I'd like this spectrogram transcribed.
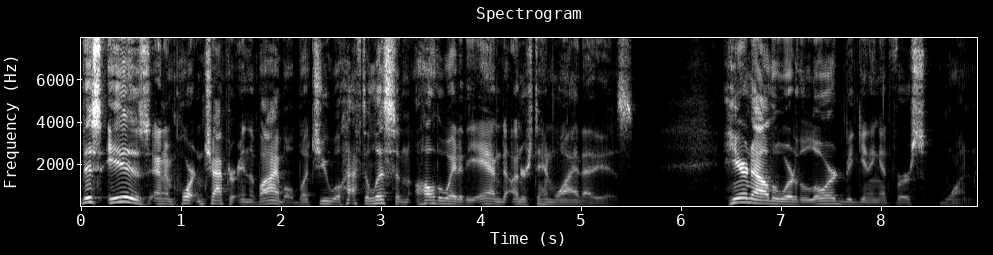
This is an important chapter in the Bible, but you will have to listen all the way to the end to understand why that is. Hear now the word of the Lord, beginning at verse 1.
